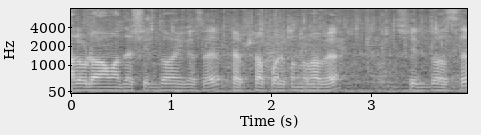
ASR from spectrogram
আলুটাও আমাদের সিদ্ধ হয়ে গেছে, ব্যবসা পরিপূর্ণভাবে সিদ্ধ হচ্ছে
